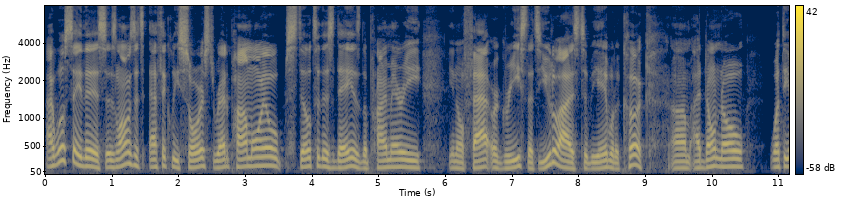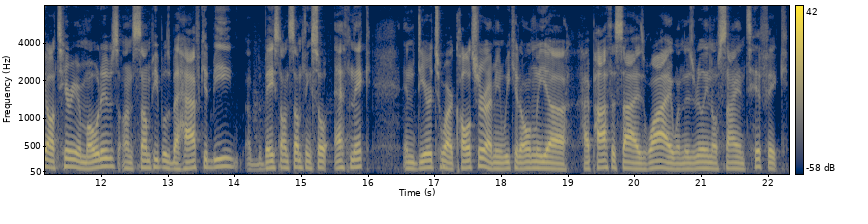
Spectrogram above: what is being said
I will say this as long as it's ethically sourced, red palm oil still to this day is the primary, you know, fat or grease that's utilized to be able to cook. Um, I don't know what the ulterior motives on some people's behalf could be uh, based on something so ethnic and dear to our culture. I mean, we could only uh, hypothesize why when there's really no scientific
